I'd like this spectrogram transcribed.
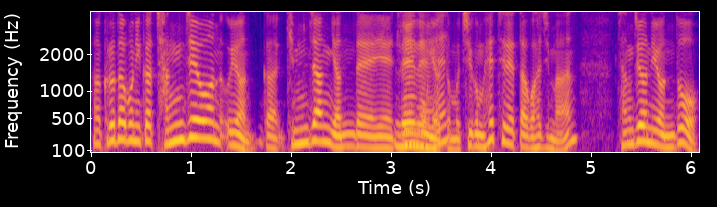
아, 그러다 보니까 장재원 의원, 그러니까 김장연대의 주인공이었던 뭐 지금 해체됐다고 하지만 장재원 의원도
